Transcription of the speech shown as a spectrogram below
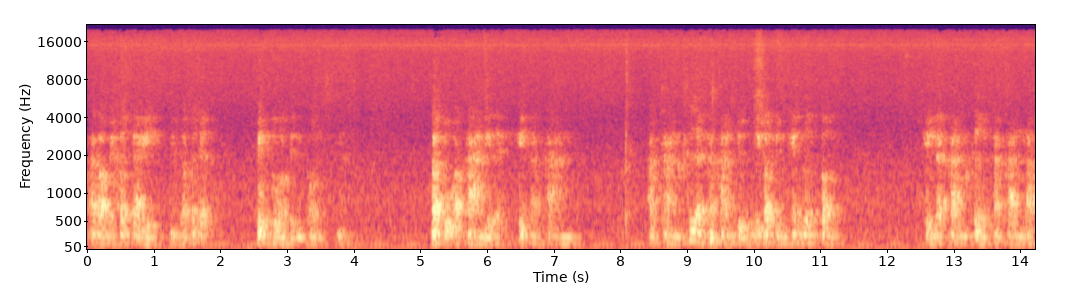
ถ้าเราไม่เข้าใจเนี่ยเราก็จะเป็นตัวเป็นตนนะเราดูอาการนี้เลยเห็นอาการ อาการเคลื่อนอาการหยุดนี้ก็เป็นแค่เบื้องต้น เห็นอาการเกิดอาการดับ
